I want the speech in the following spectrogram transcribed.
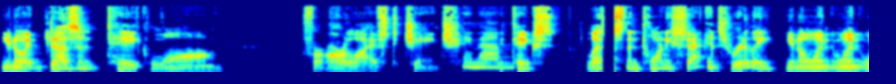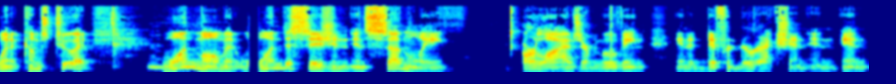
You know, it doesn't take long for our lives to change. Amen. It takes less than 20 seconds, really. You know, when when when it comes to it, mm-hmm. one moment, one decision, and suddenly our lives are moving in a different direction. And and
